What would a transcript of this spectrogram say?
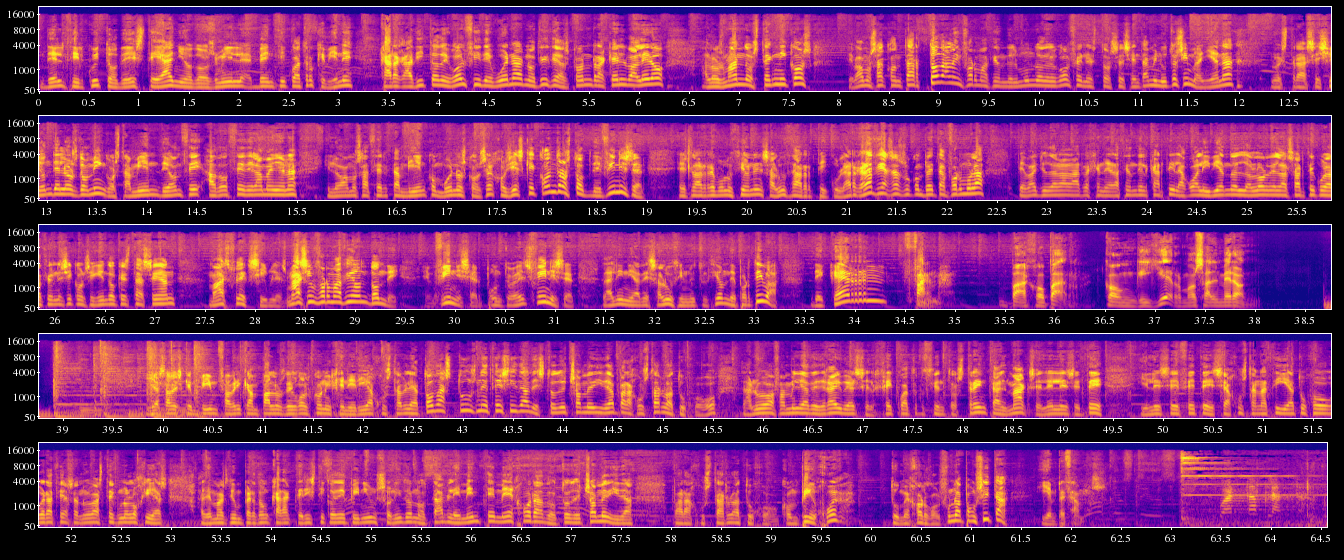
del circuito de este año 2024 que viene cargadito de golf y de buenas noticias con Raquel Valero a los mandos técnicos te vamos a contar toda la información del mundo del golf en estos 60 minutos y mañana nuestra sesión de los domingos, también de 11 a 12 de la mañana y lo vamos a hacer también con buenos consejos. Y es que Condrostop de Finisher es la revolución en salud articular. Gracias a su completa fórmula te va a ayudar a la regeneración del cartílago, aliviando el dolor de las articulaciones y consiguiendo que éstas sean más flexibles. Más información, ¿dónde? En finisher.es Finisher, la línea de salud y nutrición deportiva de Kern Pharma. Bajo par con Guillermo Salmerón. Ya sabes que en PIN fabrican palos de golf con ingeniería ajustable a todas tus necesidades, todo hecho a medida para ajustarlo a tu juego. La nueva familia de drivers, el G430, el Max, el LST y el SFT, se ajustan a ti y a tu juego gracias a nuevas tecnologías, además de un perdón característico de PIN y un sonido notablemente mejorado, todo hecho a medida para ajustarlo a tu juego. Con PIN juega tu mejor golf. Una pausita y empezamos.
